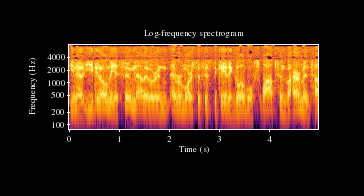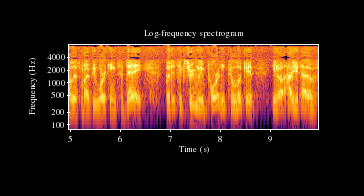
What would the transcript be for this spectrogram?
you know, you can only assume now that we're in ever more sophisticated global swaps environments how this might be working today. But it's extremely important to look at, you know, how you have,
